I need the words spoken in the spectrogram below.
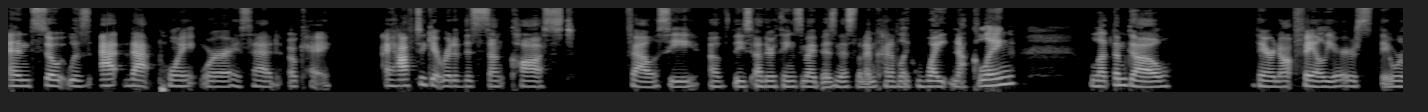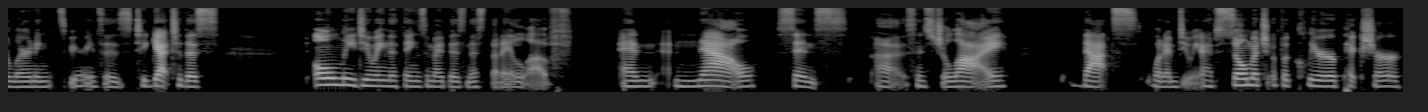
and so it was at that point where I said, okay, I have to get rid of this sunk cost fallacy of these other things in my business that I'm kind of like white knuckling. Let them go. They're not failures. They were learning experiences to get to this only doing the things in my business that I love. And now since uh since July, that's what I'm doing. I have so much of a clearer picture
